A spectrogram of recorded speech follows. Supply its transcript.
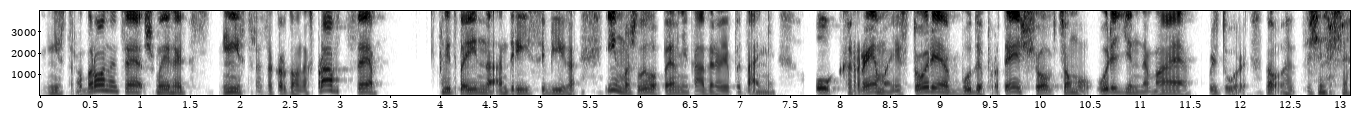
міністра оборони. Це Шмигель, міністра закордонних справ. Це відповідно Андрій Сибіга, і можливо певні кадрові питання. Окрема історія буде про те, що в цьому уряді немає культури. Ну точніше,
